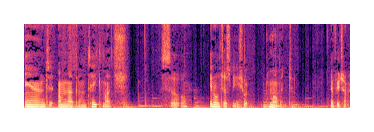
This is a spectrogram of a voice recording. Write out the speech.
And I'm not gonna take much, so it'll just be a short moment of your time.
